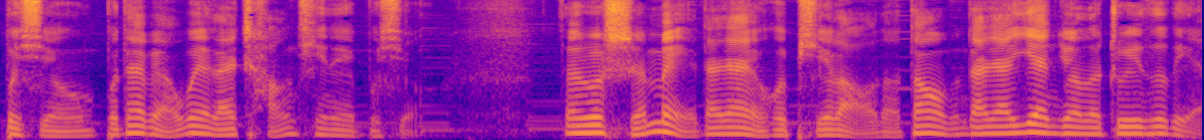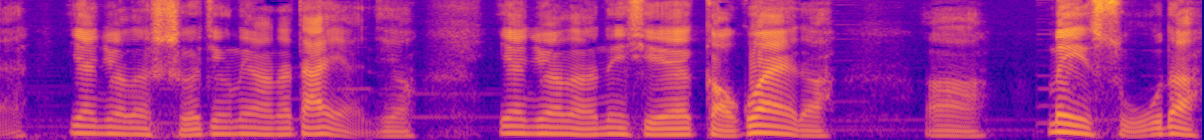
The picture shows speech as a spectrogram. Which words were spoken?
不行，不代表未来长期内不行。再说审美，大家也会疲劳的。当我们大家厌倦了锥子脸，厌倦了蛇精那样的大眼睛，厌倦了那些搞怪的啊媚俗的，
